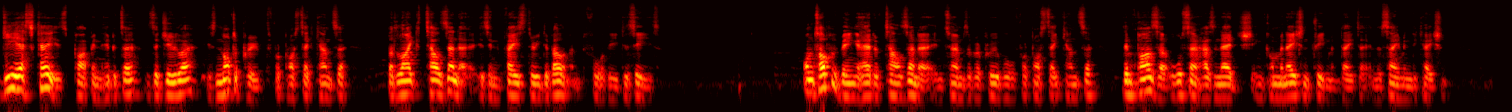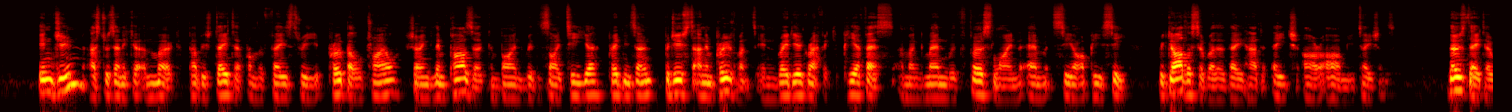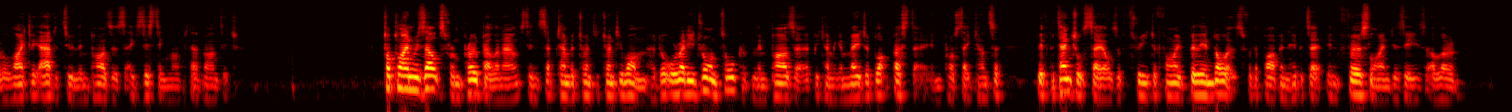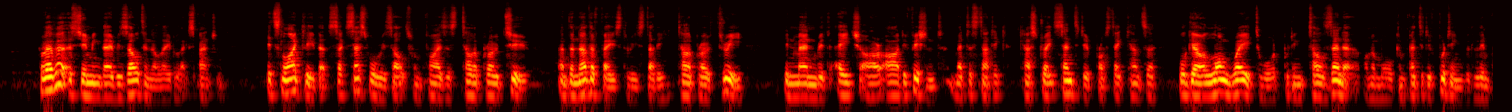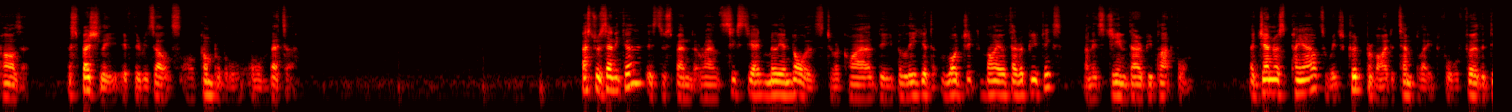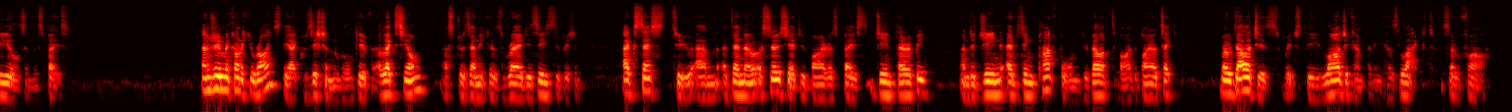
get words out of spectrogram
GSK's PARP inhibitor, Zejula, is not approved for prostate cancer, but like Talzenna is in phase 3 development for the disease. On top of being ahead of Talzenna in terms of approval for prostate cancer, Lynparza also has an edge in combination treatment data in the same indication. In June, AstraZeneca and Merck published data from the phase 3 PROPEL trial showing Lynparza combined with Zytiga prednisone produced an improvement in radiographic PFS among men with first-line mCRPC, regardless of whether they had HRR mutations. Those data will likely add to Lynparza's existing market advantage. Top line results from Propel announced in September 2021 had already drawn talk of Lynparza becoming a major blockbuster in prostate cancer, with potential sales of 3 to 5 billion dollars for the PARP inhibitor in first line disease alone. However, assuming they result in a label expansion, it's likely that successful results from Pfizer's TALAPRO 2 and another phase 3 study, TALAPRO 3, in men with HRR deficient metastatic castrate sensitive prostate cancer will go a long way toward putting Talzenna on a more competitive footing with Lynparza, especially if the results are comparable or better. AstraZeneca is to spend around $68 million to acquire the beleaguered LogicBio Therapeutics and its gene therapy platform, a generous payout which could provide a template for further deals in the space. Andrew McConaghie writes the acquisition will give Alexion, AstraZeneca's rare disease division, access to an adeno associated virus based gene therapy and a gene editing platform developed by the biotech, modalities which the larger company has lacked so far.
